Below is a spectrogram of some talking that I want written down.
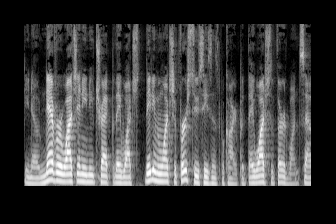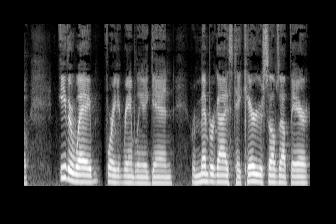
you know never watch any new Trek, but they watched They didn't even watch the first two seasons of Picard, but they watched the third one. So either way, before I get rambling again, remember, guys, take care of yourselves out there.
